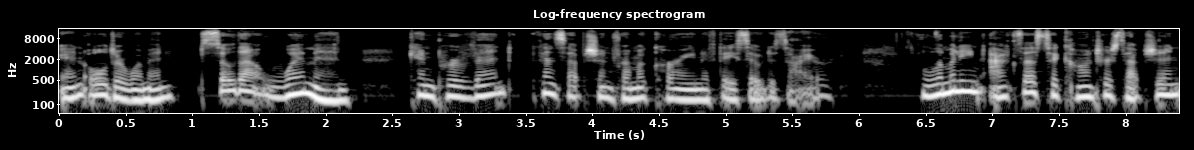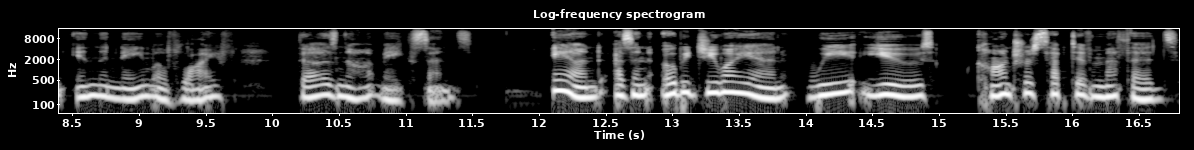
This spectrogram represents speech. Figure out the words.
and older women, so that women can prevent conception from occurring if they so desire. Limiting access to contraception in the name of life does not make sense. And as an OBGYN, we use contraceptive methods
